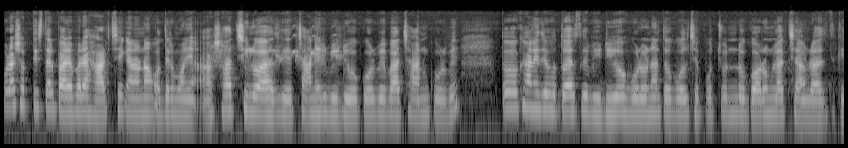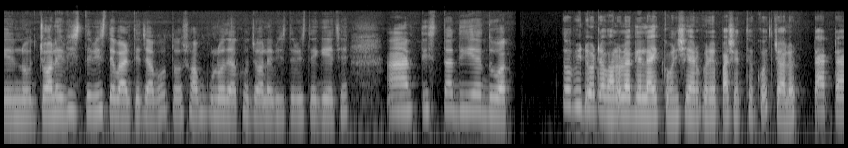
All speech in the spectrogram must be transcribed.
ওরা সব তিস্তার পারে পারে হাঁটছে কেননা ওদের মনে আশা ছিল আজকে চানের ভিডিও করবে বা ছান করবে। তো ওখানে যেহেতু আজকে ভিডিও হলো না, তো বলছে প্রচণ্ড গরম লাগছে, আমরা আজকে জলে ভিজতে ভিজতে বাড়িতে যাব। তো সবগুলো দেখো জলে ভিজতে ভিজতে গিয়েছে। আর তিস্তা দিয়ে দু তো ভিডিওটা ভালো লাগলে লাইক কমেন্ট শেয়ার করে পাশে থেকো। চলো টাটা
